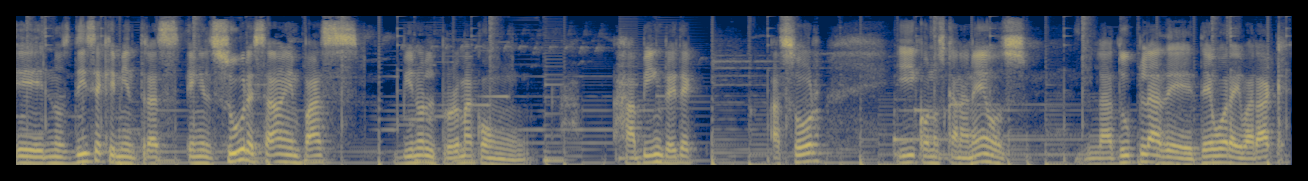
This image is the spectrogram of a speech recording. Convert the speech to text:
eh, nos dice que mientras en el sur estaban en paz, vino el problema con Jabín, rey de Azor, y con los cananeos. La dupla de Débora y Barak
